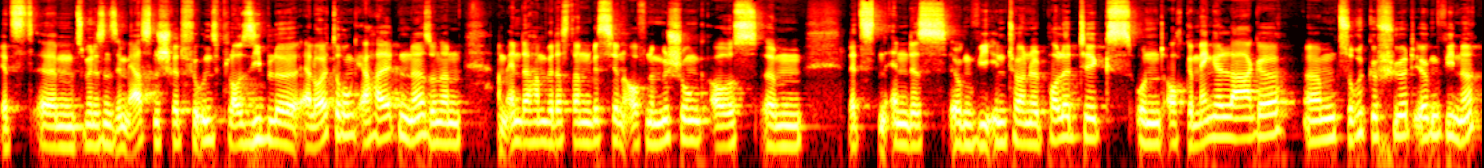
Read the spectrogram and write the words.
jetzt ähm, zumindest im ersten Schritt für uns plausible Erläuterung erhalten, ne? sondern am Ende haben wir das dann ein bisschen auf eine Mischung aus ähm, letzten Endes irgendwie Internal Politics und auch Gemengelage ähm, zurückgeführt irgendwie, ne?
